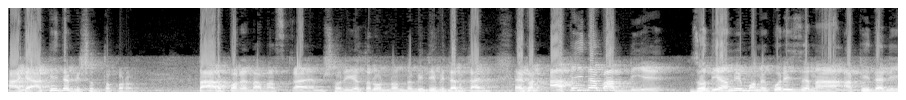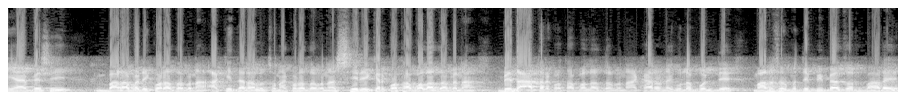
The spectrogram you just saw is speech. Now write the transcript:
আগে আকিদা বিশুদ্ধকরণ। তারপরে নামাজ কায়েম শরীয়তের অন্যান্য বিধিবিধান কায়েম। এখন আকিদা বাদ দিয়ে যদি আমি মনে করি যে না আকিদা নিয়ে বেশি বাড়াবাড়ি করা যাবে না আকিদার আলোচনা করা যাবে না শিরিকের কথা বলা যাবে না বেদাতের কথা বলা যাবে না কারণ এগুলো বললে মানুষের মধ্যে বিভাজন বাড়ে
